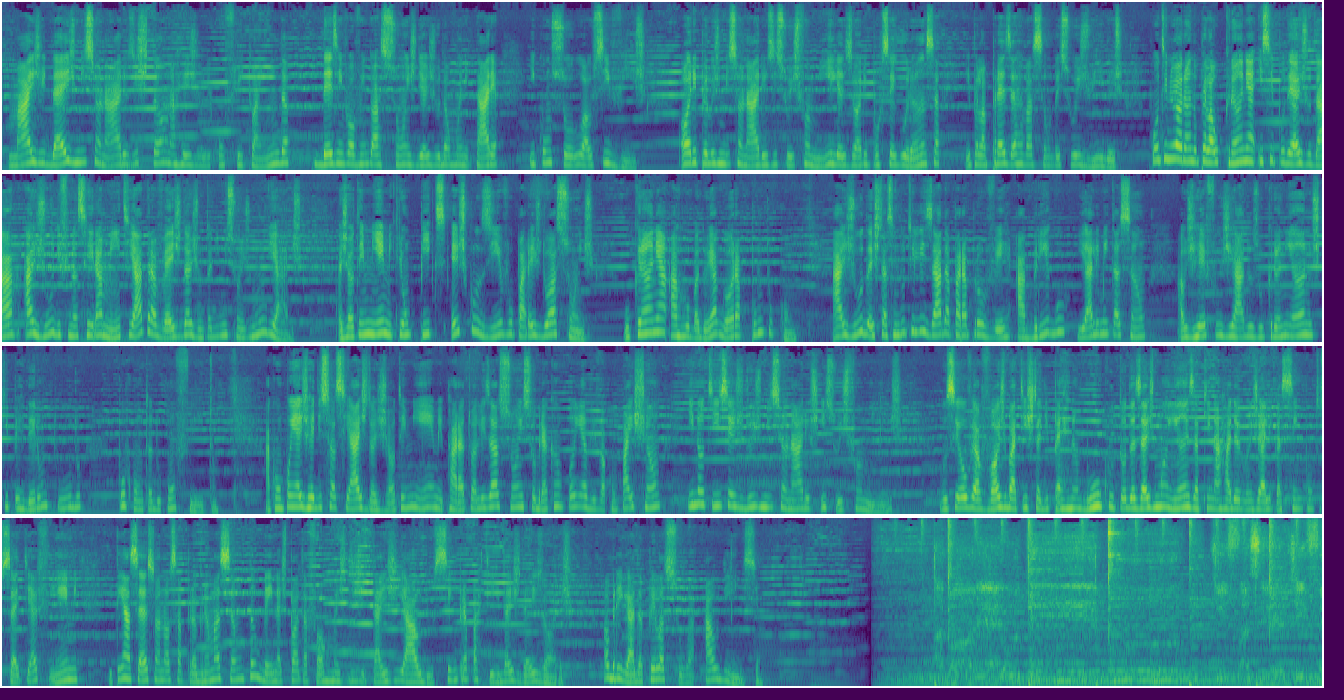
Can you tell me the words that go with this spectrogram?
Mais de 10 missionários estão na região de conflito ainda, desenvolvendo ações de ajuda humanitária e consolo aos civis. Ore pelos missionários e suas famílias, ore por segurança e pela preservação das suas vidas. Continue orando pela Ucrânia e, se puder ajudar, ajude financeiramente através da Junta de Missões Mundiais. A JMM criou um Pix exclusivo para as doações, ucrânia.doiagora.com. A ajuda está sendo utilizada para prover abrigo e alimentação aos refugiados ucranianos que perderam tudo por conta do conflito. Acompanhe as redes sociais da JMM para atualizações sobre a campanha Viva com Paixão e notícias dos missionários e suas famílias. Você ouve a Voz Batista de Pernambuco todas as manhãs aqui na Rádio Evangélica 100.7 FM e tem acesso à nossa programação também nas plataformas digitais de áudio, sempre a partir das 10 horas. Obrigada pela sua audiência. Agora é o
